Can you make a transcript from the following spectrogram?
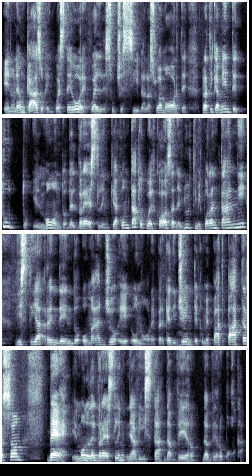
E non è un caso che in queste ore, quelle successive alla sua morte, praticamente tutto il mondo del wrestling che ha contato qualcosa negli ultimi 40 anni gli stia rendendo omaggio e onore, perché di gente come Pat Patterson, beh, il mondo del wrestling ne ha vista davvero, davvero poca.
